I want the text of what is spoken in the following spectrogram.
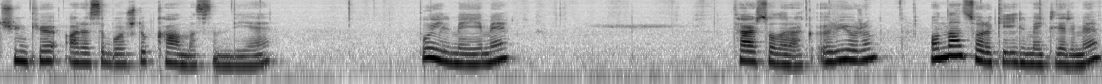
Çünkü arası boşluk kalmasın diye. Bu ilmeğimi ters olarak örüyorum. Ondan sonraki ilmeklerimi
